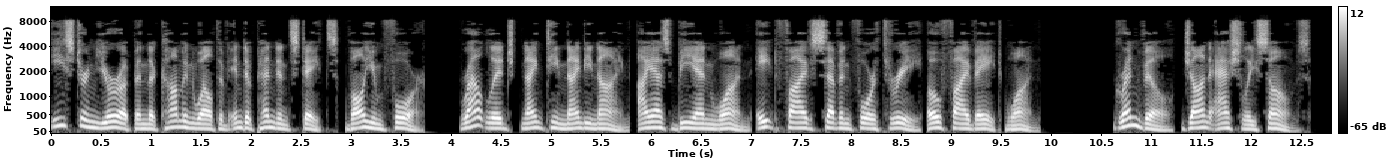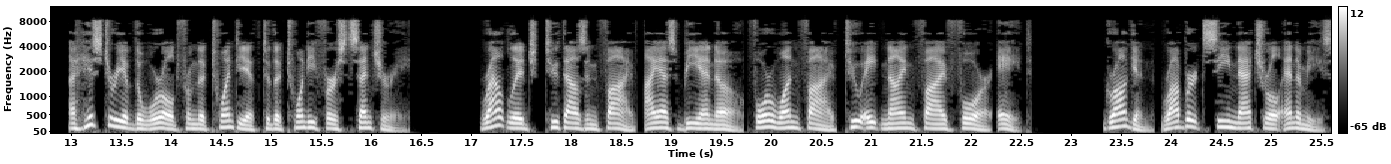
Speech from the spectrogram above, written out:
Eastern Europe and the Commonwealth of Independent States, Volume 4. Routledge, 1999, ISBN 1-85743-058-1. Grenville, John Ashley Soames. A History of the World from the Twentieth to the Twenty-First Century. Routledge, 2005, ISBN 0-415-28954-8. Grogin, Robert C. Natural Enemies,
